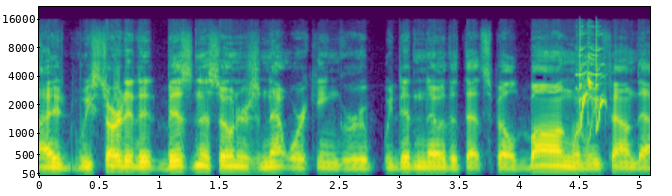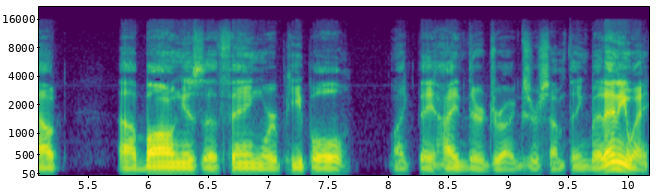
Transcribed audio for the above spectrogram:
I we started at Business Owners Networking Group. We didn't know that that spelled bong when we found out uh, bong is a thing where people like they hide their drugs or something. But anyway,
